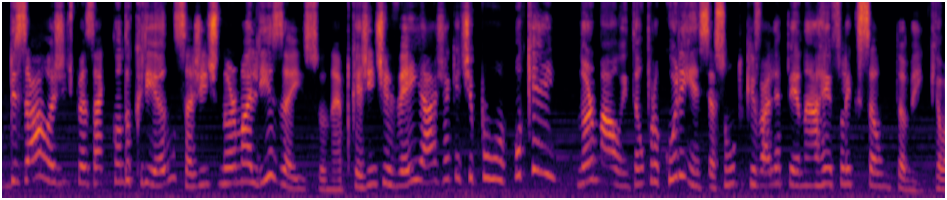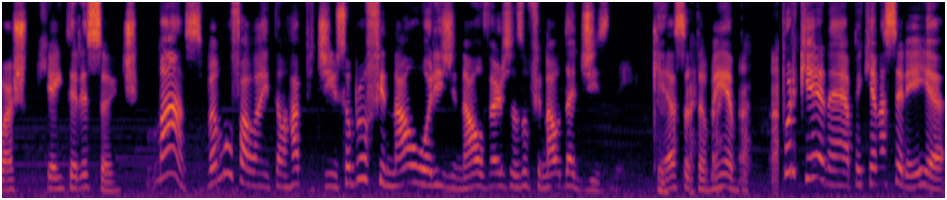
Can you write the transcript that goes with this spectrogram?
bizarro a gente pensar que quando criança a gente normaliza isso, né? Porque a gente vê e acha que é tipo, ok, normal. Então procurem esse assunto que vale a pena a reflexão também, que eu acho que é interessante. Mas vamos falar então rapidinho sobre o final original versus o final da Disney que essa também é boa. Porque, né, A Pequena Sereia,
